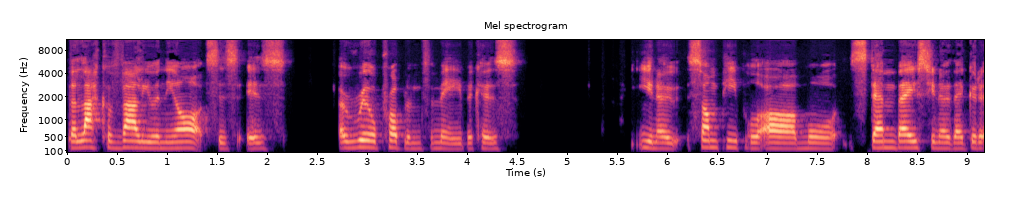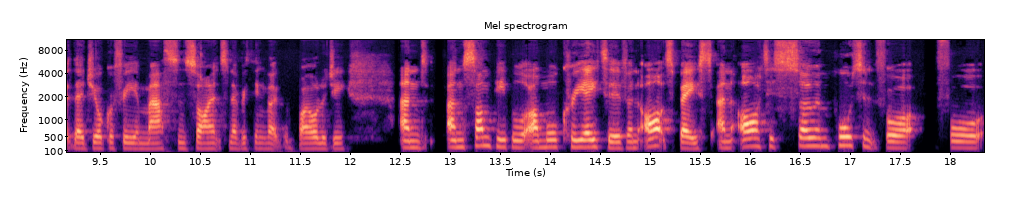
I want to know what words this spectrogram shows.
the lack of value in the arts is is a real problem for me because you know some people are more stem based you know they're good at their geography and maths and science and everything like biology and and some people are more creative and arts based and art is so important for for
